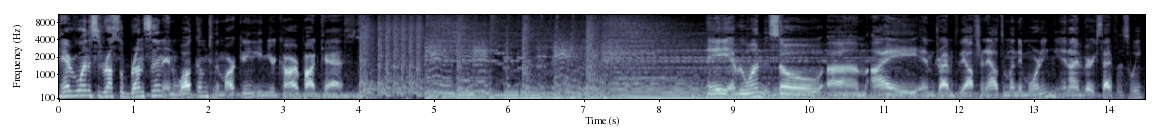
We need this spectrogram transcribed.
Hey everyone, this is Russell Brunson, and welcome to the Marketing in Your Car podcast. Hey everyone, so um, I am driving to the office now. It's a Monday morning, and I'm very excited for this week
